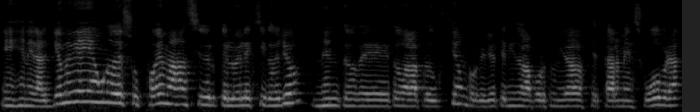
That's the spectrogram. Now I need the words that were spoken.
en general. Yo me voy uno de sus poemas, ha sido el que lo he elegido yo dentro de toda la producción, porque yo he tenido la oportunidad de acercarme a su obra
